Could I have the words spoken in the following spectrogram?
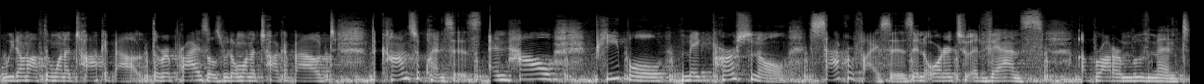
We don't often want to talk about the reprisals. We don't want to talk about the consequences and how people make personal sacrifices in order to advance a broader movement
